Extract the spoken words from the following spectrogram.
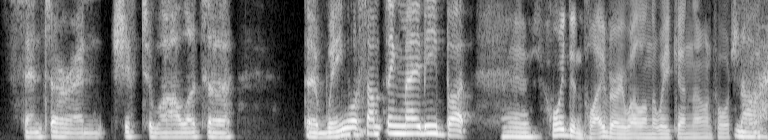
center and shift Tuala to the wing or something, maybe. But yeah, Hoy didn't play very well on the weekend, though. Unfortunately, no,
